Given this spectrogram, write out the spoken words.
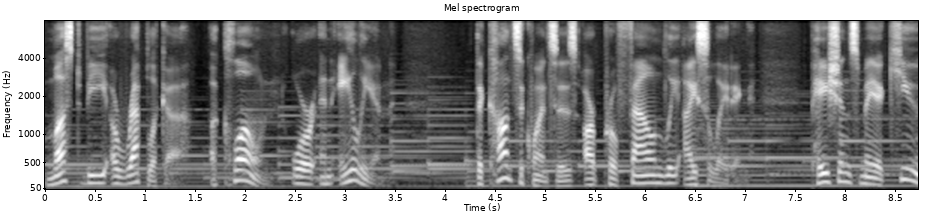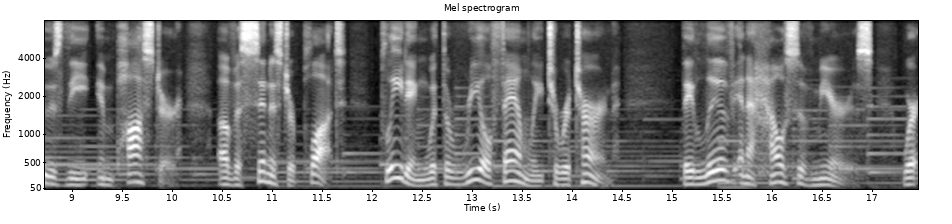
must be a replica, a clone, or an alien. The consequences are profoundly isolating. Patients may accuse the imposter of a sinister plot, pleading with the real family to return. They live in a house of mirrors, where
